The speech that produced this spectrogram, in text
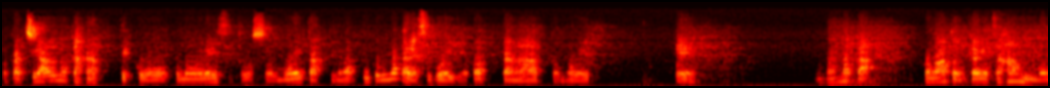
やっぱ違うのかなってこう、このレース通して思えたっていうのが、僕の中ですごい良かったなと思えて、なんか、この後2ヶ月半も、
